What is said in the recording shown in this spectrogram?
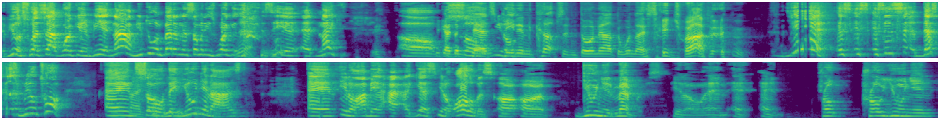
if you're a sweatshop worker in Vietnam, you're doing better than some of these workers yeah. here at Nike. Um, you got them so, cats peeing in the cups and throwing out the window as they drive it. Yeah, it's it's it's insane. That's that's real talk. And so they unionized, and you know, I mean, I, I, guess you know, all of us are, are union members, you know, and and, and pro pro union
